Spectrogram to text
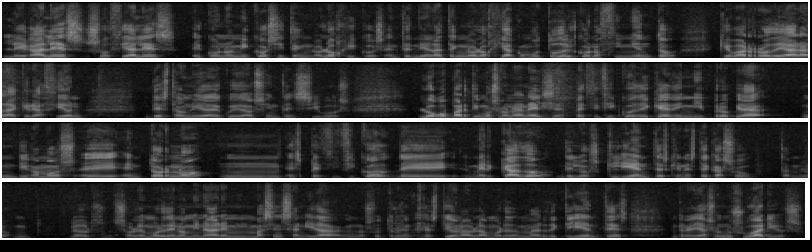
legales, sociales, económicos y tecnológicos. Entendía la tecnología como todo el conocimiento que va a rodear a la creación de esta unidad de cuidados intensivos. Luego partimos a un análisis específico de qué, de mi propia, digamos, eh, entorno mm, específico de mercado, de los clientes, que en este caso también los, solemos denominar más en sanidad, nosotros en gestión hablamos más de clientes, en realidad son usuarios.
